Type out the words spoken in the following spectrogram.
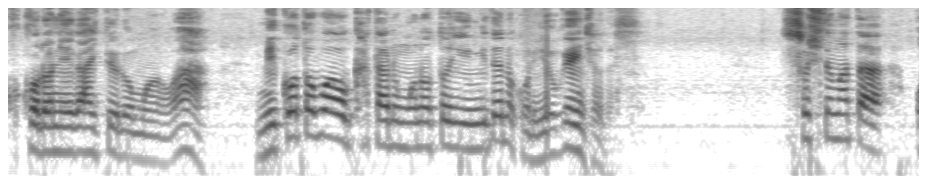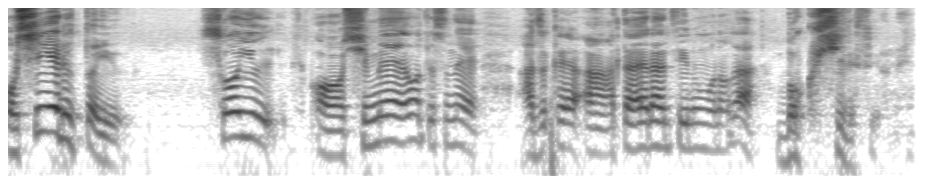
心に描いているものは御言葉を語るものという意味でのこの預言者です。そしてまた教えるというそういう使命をですね預け与えられているものが牧師ですよね。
